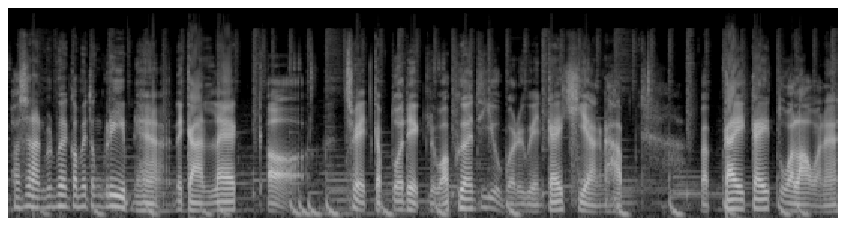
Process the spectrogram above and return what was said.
เพราะฉะนั้นเพื่อนๆก็ไม่ต้องรีบนะฮะในการแลกเอ่อเทรดกับตัวเด็กหรือว่าเพื่อนที่อยู่บริเวณใกล้เคียงนะครับ แบบใกล้ใกล้ตัวเราอะนะ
